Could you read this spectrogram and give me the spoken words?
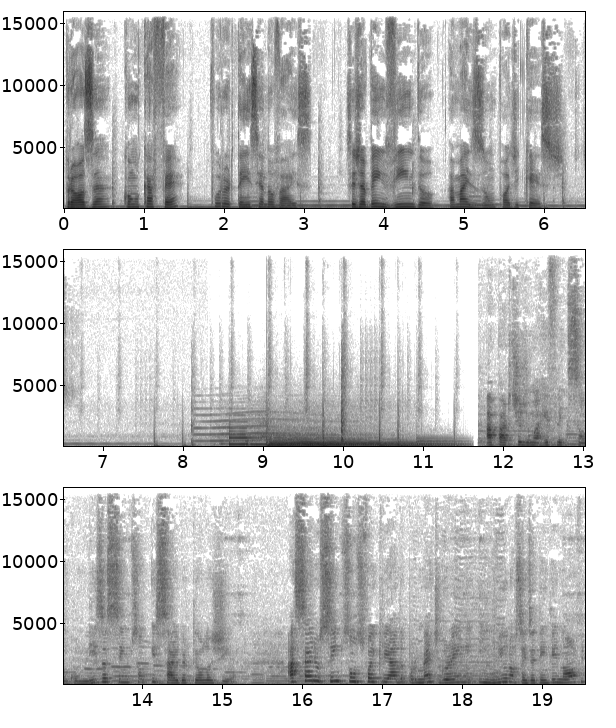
Prosa com o Café, por Hortência Novaes. Seja bem-vindo a mais um podcast. A partir de uma reflexão com Lisa Simpson e Cyberteologia. A série Os Simpsons foi criada por Matt Groening em 1989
